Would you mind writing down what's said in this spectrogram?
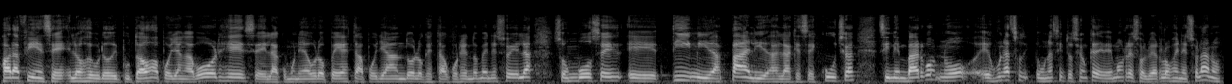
Ahora fíjense, los eurodiputados apoyan a Borges, eh, la comunidad europea está apoyando lo que está ocurriendo en Venezuela, son voces eh, tímidas, pálidas las que se escuchan, sin embargo, no es una, una situación que debemos resolver los venezolanos.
